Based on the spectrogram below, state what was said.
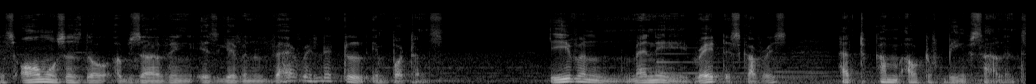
It's almost as though observing is given very little importance. Even many great discoveries had to come out of being silent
